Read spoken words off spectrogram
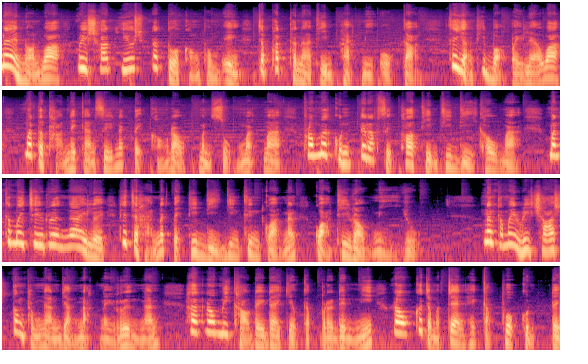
แน่นอนว่าริชาร์ดฮิลช์และตัวของผมเองจะพัฒนาทีมหากมีโอกาส ก็อย่างที่บอกไปแล้วว่ามาตรฐานในการซื้อนักเตะของเรามันสูงมากๆ เพราะเมื่อคุณได้รับสืบทอดทีมที่ดีเข้ามา มันก็ไม่ใช่เรื่องง่ายเลย ที่จะหานักเตะที่ดียิ่งขึ้นกว่านั้นกว่าที่เรามีอยู่ นั่นทำให้ริชาร์ดต้องทำงานอย่างหนักในเรื่องนั้น หากเรามีข่าวใด ๆ เกี่ยวกับประเด็นนี้ เราก็จะมาแจ้งให้กับพวกคุณได้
